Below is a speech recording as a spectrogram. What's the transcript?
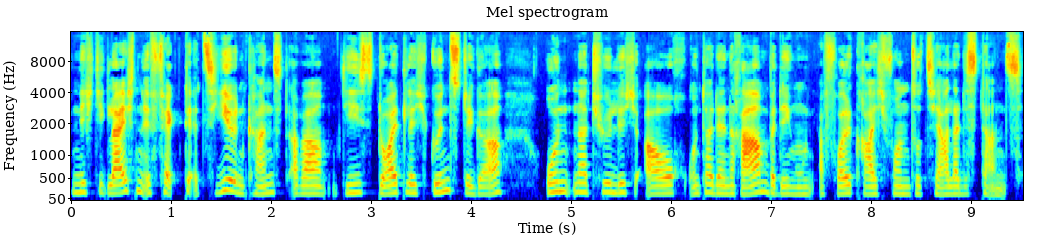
nicht die gleichen Effekte erzielen kannst, aber dies deutlich günstiger und natürlich auch unter den Rahmenbedingungen erfolgreich von sozialer Distanz.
